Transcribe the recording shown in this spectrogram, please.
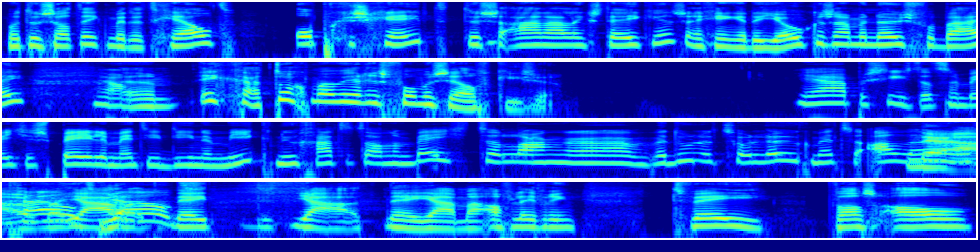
Maar toen zat ik met het geld opgescheept, tussen aanhalingstekens... en gingen de jokers aan mijn neus voorbij. Ja. Ehm, ik ga toch maar weer eens voor mezelf kiezen. Ja, precies. Dat is een beetje spelen met die dynamiek. Nu gaat het al een beetje te lang. eh, we doen het zo leuk met z'n allen. Nou, geld, maar ja, maar- geld. nee, ja, nee, ja, maar aflevering 2 was al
